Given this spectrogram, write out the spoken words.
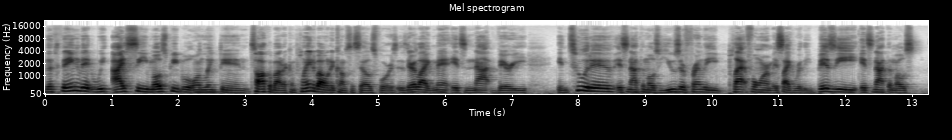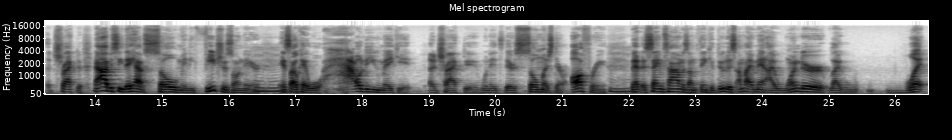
the thing that we I see most people on LinkedIn talk about or complain about when it comes to Salesforce is they're like, man, it's not very intuitive. It's not the most user friendly platform. It's like really busy. It's not the most attractive. Now, obviously, they have so many features on there. Mm-hmm. It's like, okay, well, how do you make it attractive when it's there's so much they're offering? Mm-hmm. But at the same time, as I'm thinking through this, I'm like, man, I wonder like what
